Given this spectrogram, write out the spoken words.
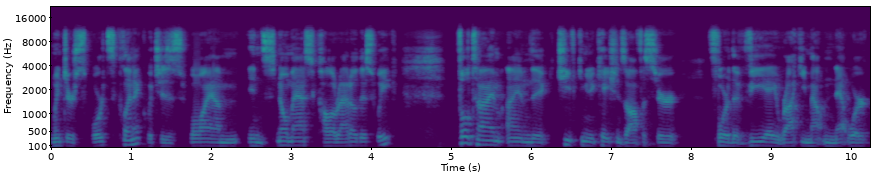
Winter Sports Clinic, which is why I'm in Snowmass, Colorado this week. Full time, I am the chief communications officer for the VA Rocky Mountain Network,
